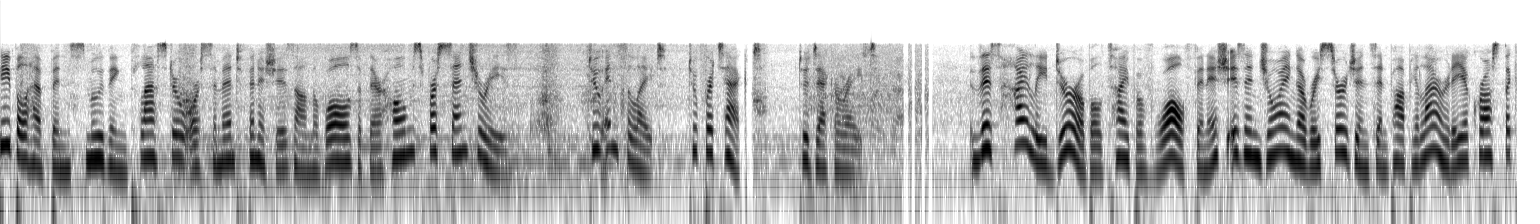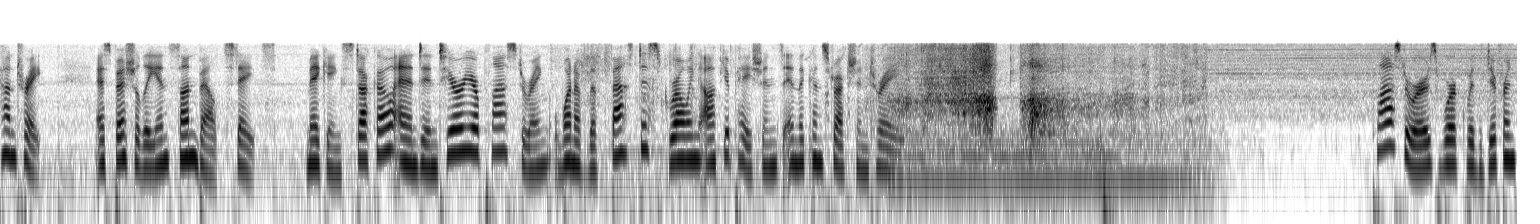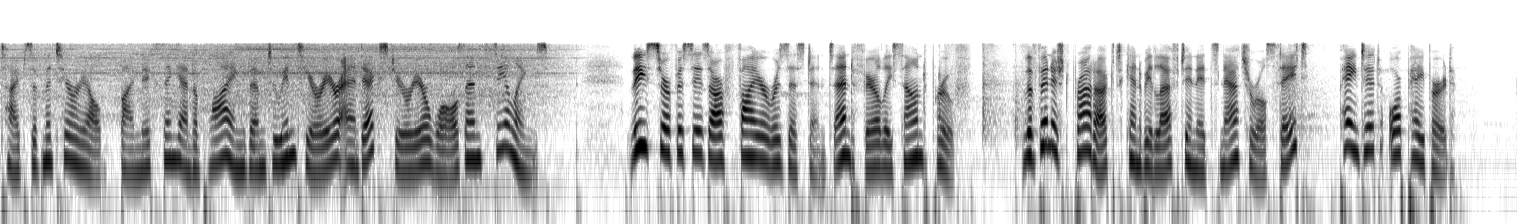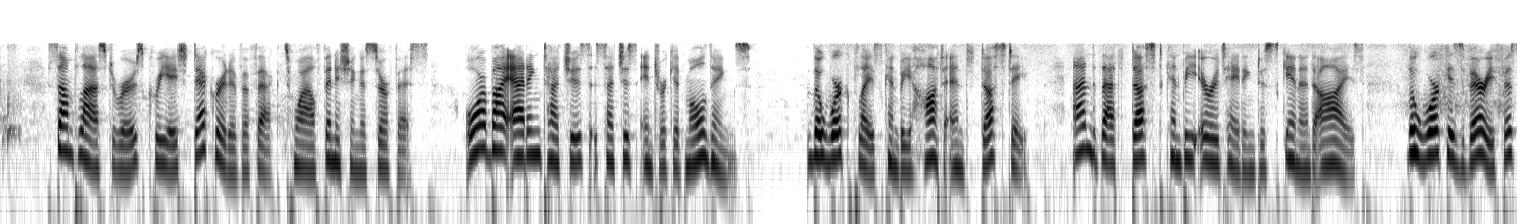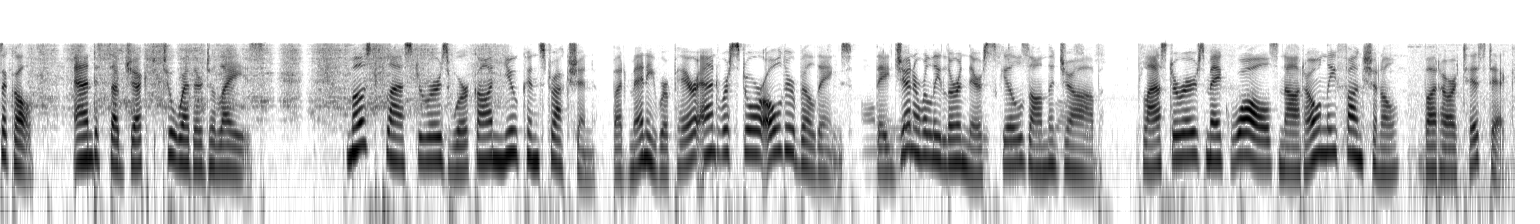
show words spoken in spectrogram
People have been smoothing plaster or cement finishes on the walls of their homes for centuries to insulate, to protect, to decorate. This highly durable type of wall finish is enjoying a resurgence in popularity across the country, especially in Sunbelt states, making stucco and interior plastering one of the fastest growing occupations in the construction trade. Plasterers work with different types of material by mixing and applying them to interior and exterior walls and ceilings. These surfaces are fire resistant and fairly soundproof. The finished product can be left in its natural state, painted or papered. Some plasterers create decorative effects while finishing a surface, or by adding touches such as intricate moldings. The workplace can be hot and dusty, and that dust can be irritating to skin and eyes. The work is very physical and subject to weather delays. Most plasterers work on new construction, but many repair and restore older buildings. They generally learn their skills on the job. Plasterers make walls not only functional, but artistic.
